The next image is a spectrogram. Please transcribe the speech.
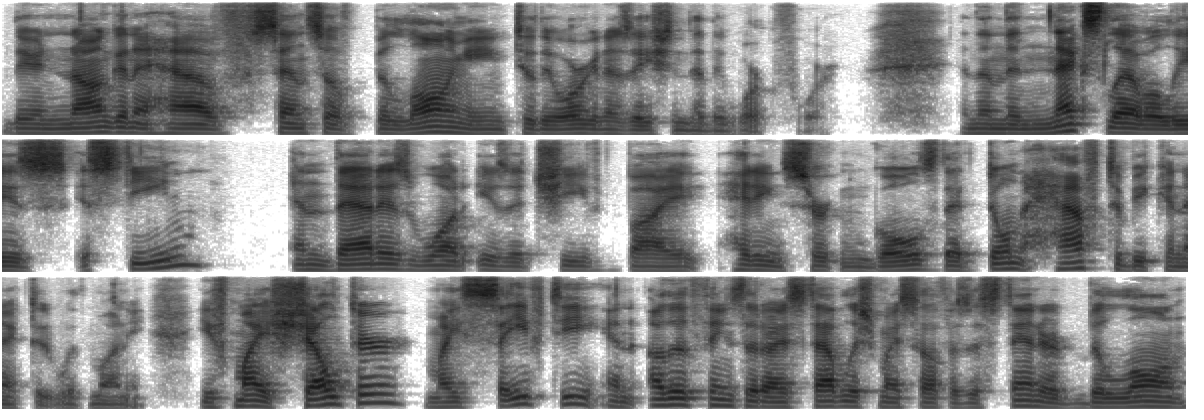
they're not going to have sense of belonging to the organization that they work for. And then the next level is esteem, and that is what is achieved by hitting certain goals that don't have to be connected with money. If my shelter, my safety, and other things that I establish myself as a standard belong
